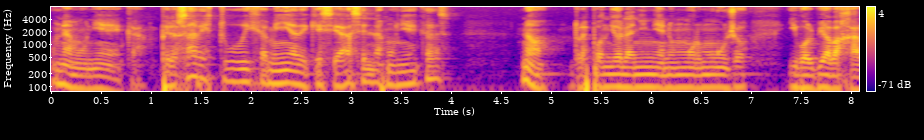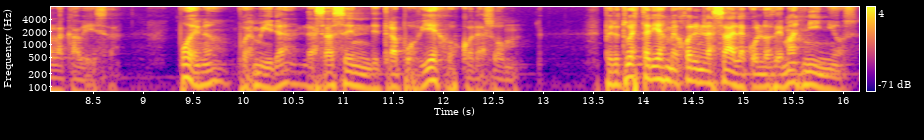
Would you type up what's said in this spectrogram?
Una muñeca. ¿Pero sabes tú, hija mía, de qué se hacen las muñecas? No, respondió la niña en un murmullo y volvió a bajar la cabeza. Bueno, pues mira, las hacen de trapos viejos, corazón. Pero tú estarías mejor en la sala con los demás niños.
